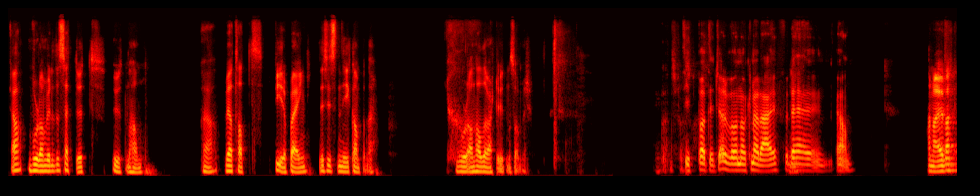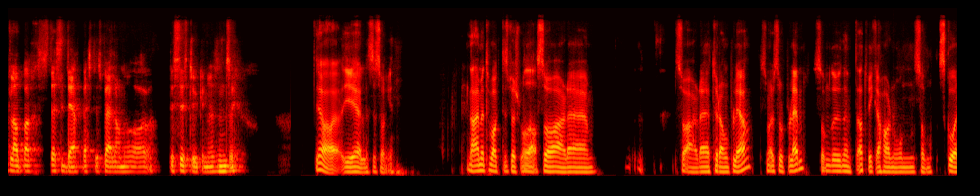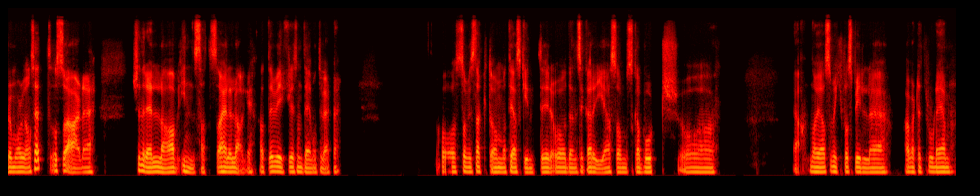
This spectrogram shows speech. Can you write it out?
Ja, hvordan ville det sett ut uten han? Ja, vi har tatt fire poeng de siste ni kampene. Hvordan hadde det vært uten sommer? Tipper at det ikke hadde vært noen av dem, for det Ja. Han har jo vært Gladbergs desidert beste spiller nå de siste ukene, syns jeg. Ja, i hele sesongen. Nei, men tilbake til spørsmålet, da. Så er det så er det Turam Polea som er et stort problem, som du nevnte, at vi ikke har noen som scorer mål uansett. Og så er det generell lav innsats av hele laget, at det virker liksom demotiverte. Og som vi snakket om, Mathias Ginter og Den Zekaria som skal bort, og ja, Noya som ikke får spille, har vært et problem.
